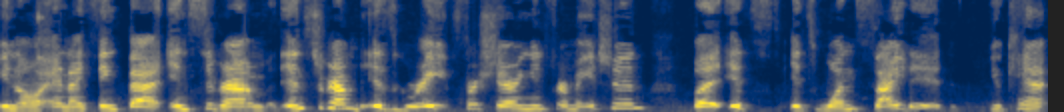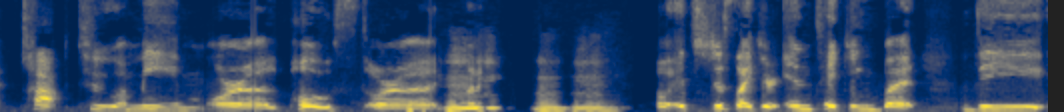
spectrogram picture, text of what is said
you know and i think that instagram instagram is great for sharing information but it's it's one-sided you can't talk to a meme or a post or a mm-hmm. Mm-hmm. it's just like you're intaking but the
